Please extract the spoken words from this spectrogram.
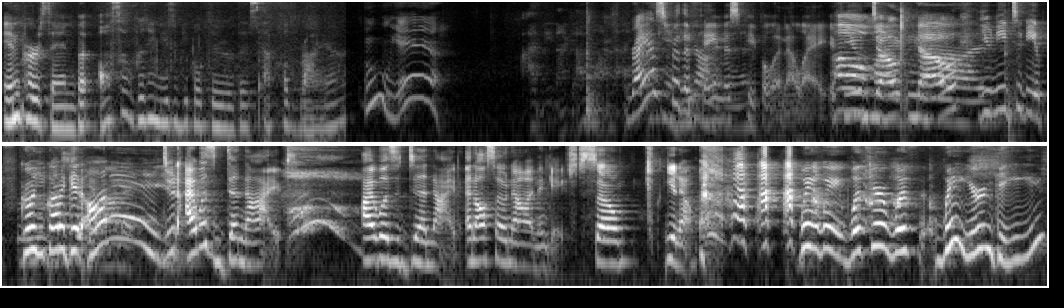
in person, but also really amazing people through this app called Raya. Ooh yeah. I mean, I, I'm on Raya's for the famous people in LA. If Oh you don't know, you need to be approved. Girl, you gotta get to on it. Dude, I was denied. I was denied. And also now I'm engaged. So, you know. Wait, wait. What's your what's? Wait, you're engaged?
